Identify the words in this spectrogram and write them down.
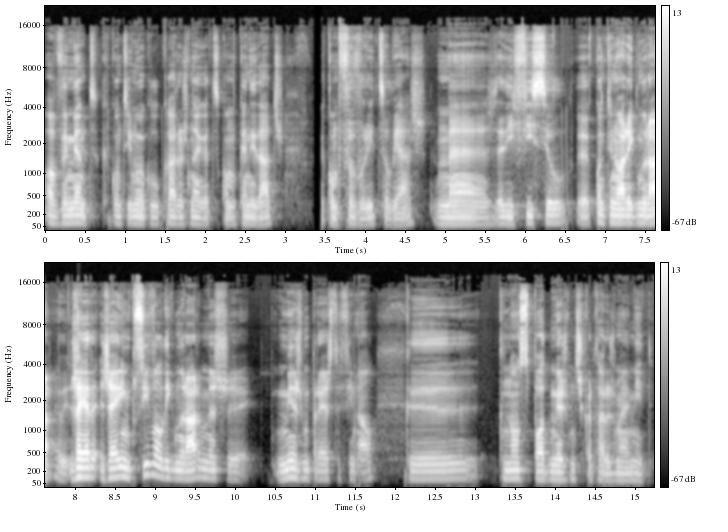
obviamente que continuo a colocar os Nuggets como candidatos, como favoritos, aliás, mas é difícil eh, continuar a ignorar. Já era, já era impossível ignorar, mas eh, mesmo para esta final, que, que não se pode mesmo descartar os Miami Heat.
